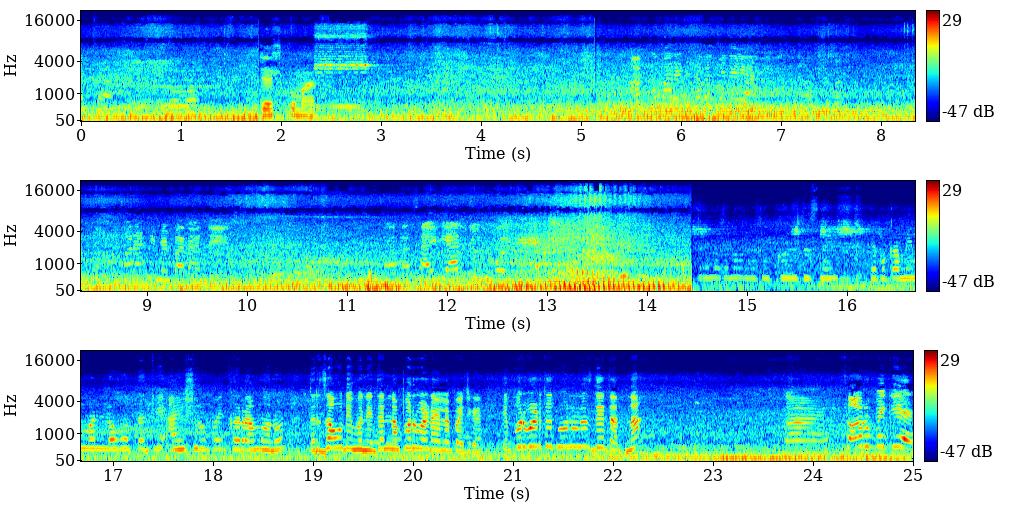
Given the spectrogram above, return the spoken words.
अच्छा ब्रिजेश कुमार आपको मराठी समझ में नहीं आती मराठी में बनाते साई अर्जुन बोलते कळतच नाही हे बघा मी म्हणलं होतं की ऐंशी रुपये करा म्हणून तर जाऊ दे म्हणे त्यांना परवडायला पाहिजे काय? ते परवडतात म्हणूनच देतात ना? सौ रुपये की आहे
